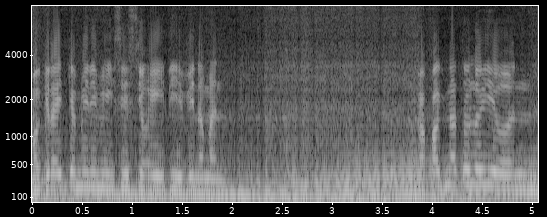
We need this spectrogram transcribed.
Mag-ride kami ni Mrs. yung ADV naman Kapag natuloy yun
